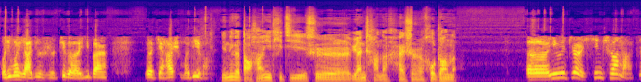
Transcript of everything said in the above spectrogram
我就问一下，就是这个一般要检查什么地方？你那个导航一体机是原厂的还是后装的？呃，因为这是新车嘛，这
